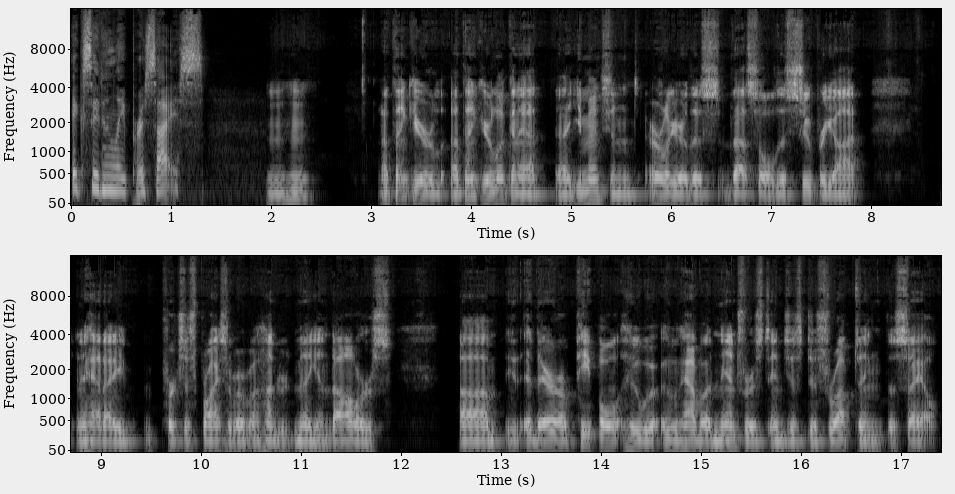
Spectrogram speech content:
exceedingly precise. Hmm. I think you're. I think you're looking at. Uh, you mentioned earlier this vessel, this super yacht. And it had a purchase price of over a hundred million dollars. Um, there are people who who have an interest in just disrupting the sale.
